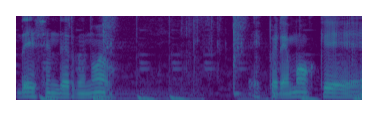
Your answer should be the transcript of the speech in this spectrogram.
descender de nuevo. Esperemos que,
